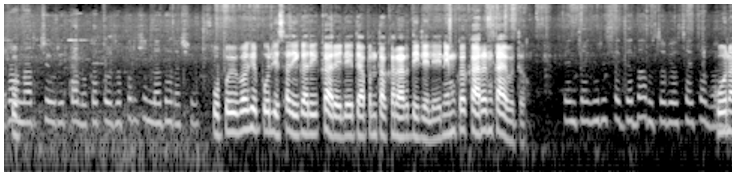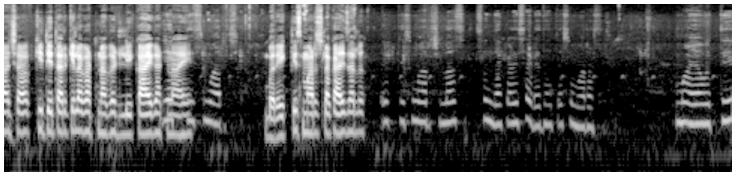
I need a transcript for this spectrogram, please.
राहणार चिवरी तालुका तुळजापूर जिल्हा धाराशिव. उपविभागीय पोलीस अधिकारी कार्यालय ते आपण तक्रार दिलेली आहे. नेमकं कारण काय होतं? त्यांच्या घरी सध्या दारूचा व्यवसाय चालू आहे. कोणाच्या? किती तारखेला घटना घडली? काय घटना आहे? 31 मार्च. बरं एकतीस मार्चला काय झालं? एकतीस मार्चला संध्याकाळी साडेदहाच्या सुमारास मायावती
